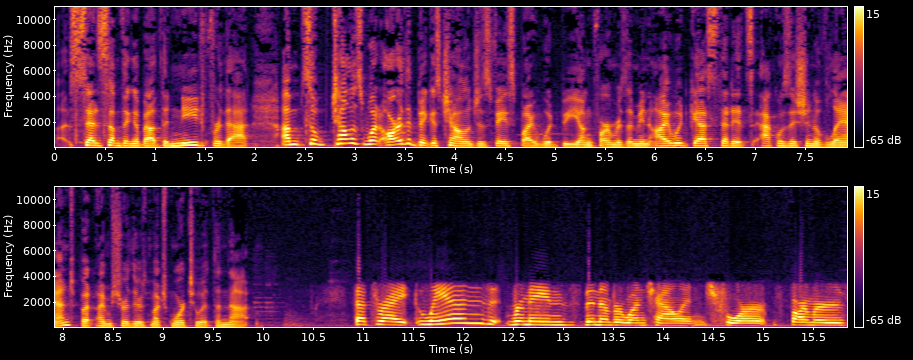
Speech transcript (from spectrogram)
uh, said something about the need for that. Um, so tell us what are the biggest challenges faced by would be young farmers? I mean, I would guess that it's acquisition of land, but I'm sure there's much more to it than that. That's right. Land remains the number one challenge for farmers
